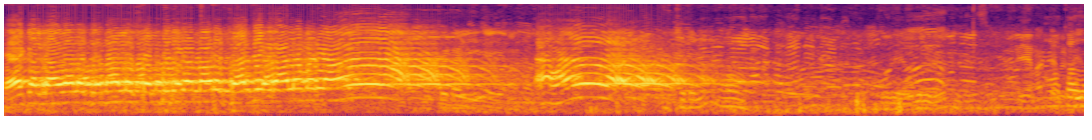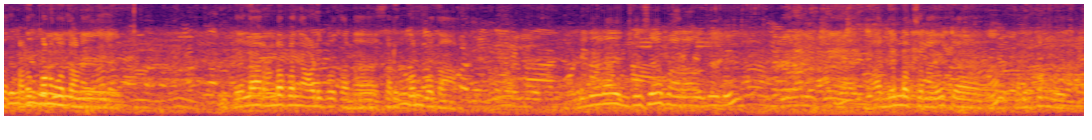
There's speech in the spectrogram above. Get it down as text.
కేకలు రావాల? జనాలు సభ్యుడిగా ఉన్నారు. ఛార్జీకి రాలే మరి? కడుక్కొని పోతాను. ఇలా రెండో పని ఆడిపోతాను. కడుక్కొని పోతాను ఇంతసేపు నీళ్ళు వచ్చినాయి ట- కడుక్కొని పోతాను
